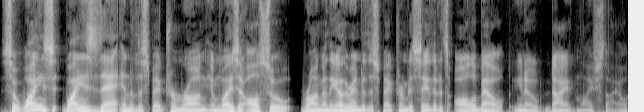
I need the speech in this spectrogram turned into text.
So why is why is that end of the spectrum wrong, and why is it also wrong on the other end of the spectrum to say that it's all about you know diet and lifestyle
